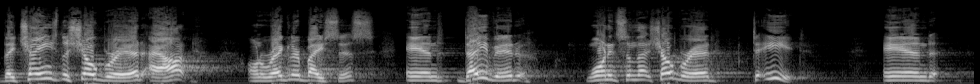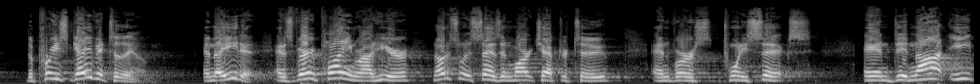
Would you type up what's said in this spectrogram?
they changed the showbread out on a regular basis, and David wanted some of that showbread to eat. And the priest gave it to them, and they eat it. And it's very plain right here. Notice what it says in Mark chapter 2 and verse 26 and did not eat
